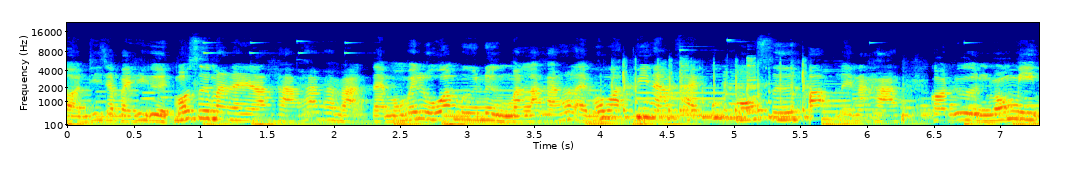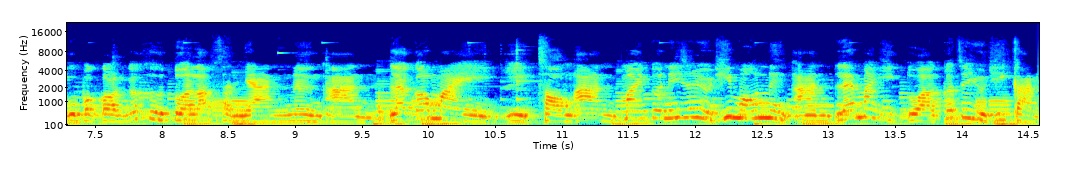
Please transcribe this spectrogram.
ก่อนที่จะไปที่อื่นมดซื้อมาในราคา5,000บาทแต่มองไม่รู้ว่ามือหนึ่งมันราคาเท่าไหร่เพราะว่าพี่น้ำขายปุ๊บมองซื้อปั๊บเลยนะคะ ก่อนอื่นมองมีอุปกรณ์ก็คือตัวรับสัญญาณ 1 อัน แล้วก็ไมค์อีก 2 อัน ไมค์ตัวนี้จะอยู่ที่มอง1อัน และไมค์อีกตัวก็จะอยู่ที่กัน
